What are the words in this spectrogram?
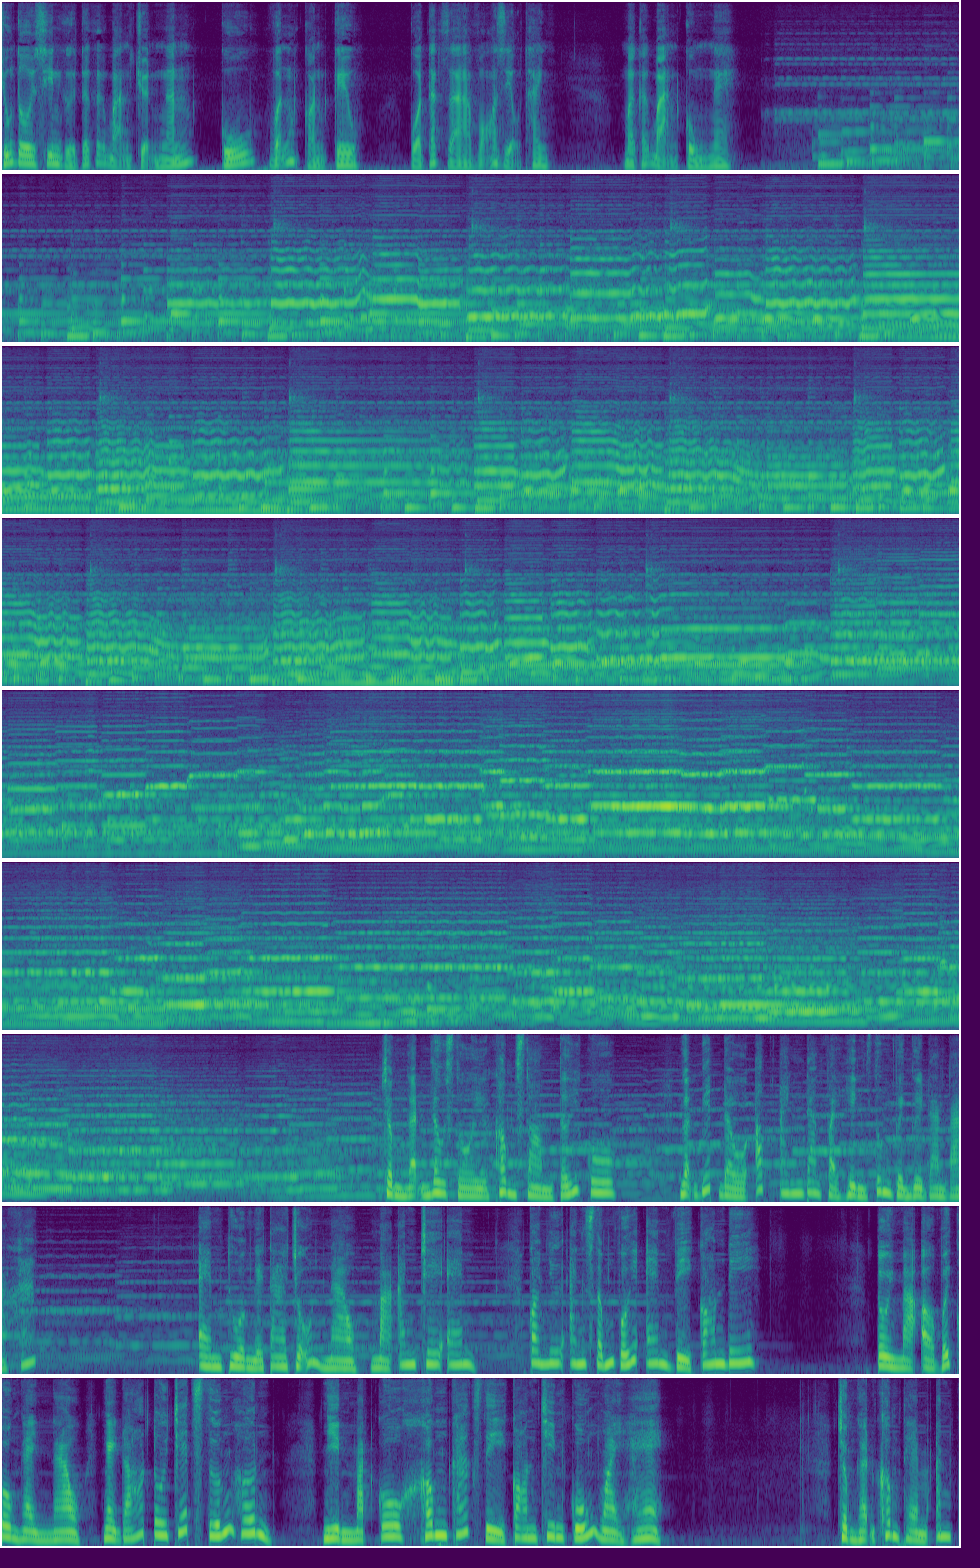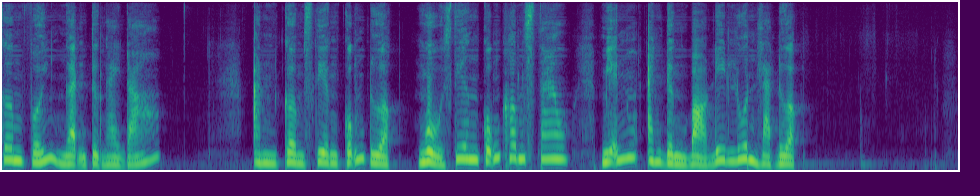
Chúng tôi xin gửi tới các bạn truyện ngắn Cú vẫn còn kêu của tác giả Võ Diệu Thanh. Mời các bạn cùng nghe. Thank you. Trầm ngận lâu rồi không xòm tới cô. Ngận biết đầu óc anh đang phải hình dung về người đàn bà khác. Em thua người ta chỗ nào mà anh chê em. Coi như anh sống với em vì con đi. Tôi mà ở với cô ngày nào, ngày đó tôi chết sướng hơn. Nhìn mặt cô không khác gì con chim cú ngoài hè. Chồng Ngận không thèm ăn cơm với Ngận từ ngày đó. Ăn cơm riêng cũng được, ngủ riêng cũng không sao, miễn anh đừng bỏ đi luôn là được.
